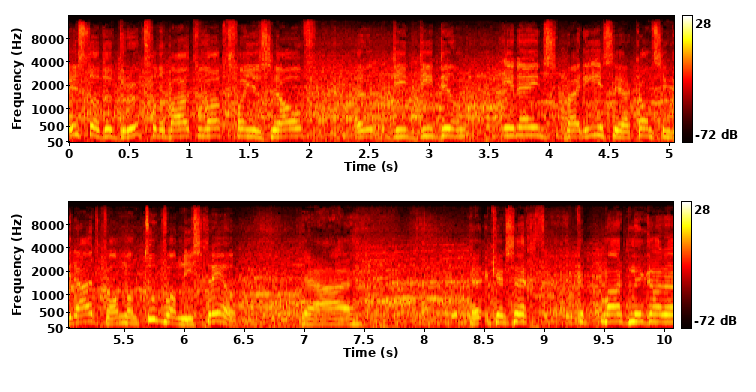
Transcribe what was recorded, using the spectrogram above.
Is dat de druk van de buitenwacht, van jezelf, die, die dan ineens bij de eerste herkansing eruit kwam? Want toen kwam die schreeuw. Ja, ik heb gezegd, Maarten en ik hadden...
